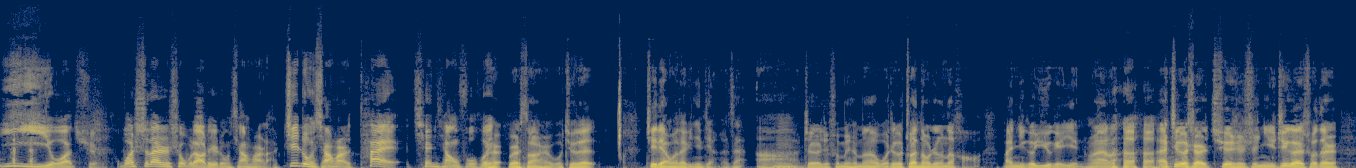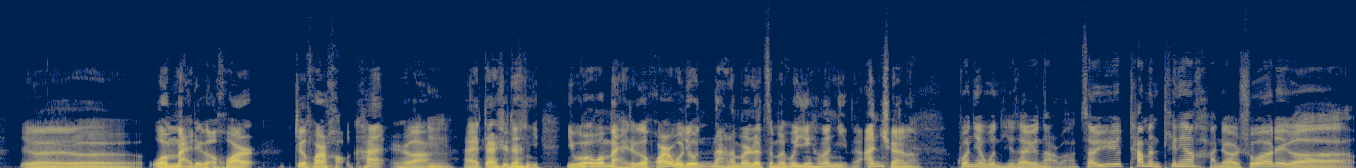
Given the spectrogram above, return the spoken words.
咦 呦我去，我实在是受不了这种想法了，这种想法太牵强附会。不是不是，宋老师，我觉得这点我再给你点个赞啊！嗯这个就说明什么呢？我这个砖头扔的好，把你个玉给引出来了。哎，这个事儿确实是你这个说的是，呃，我买这个花儿，这个花儿好看是吧？嗯，哎，但是呢，你你不说我买这个花儿，我就纳了闷了，怎么会影响到你的安全了？关键问题在于哪儿吧？在于他们天天喊着说这个，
